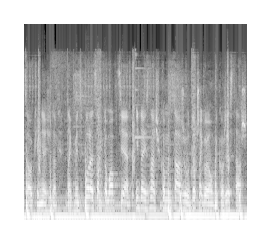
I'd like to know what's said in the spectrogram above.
całkiem nieźle. Tak więc polecam tą opcję i daj znać w komentarzu, do czego ją wykorzystasz.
